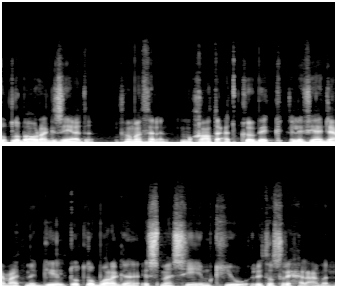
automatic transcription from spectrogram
تطلب أوراق زيادة. فمثلا مقاطعة كوبيك اللي فيها جامعة McGill تطلب ورقة اسمها CMQ لتصريح العمل.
